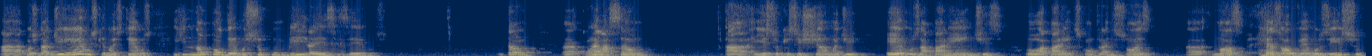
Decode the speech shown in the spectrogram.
a quantidade de erros que nós temos e que não podemos sucumbir a esses erros. Então, ah, com relação a isso que se chama de erros aparentes ou aparentes contradições, ah, nós resolvemos isso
